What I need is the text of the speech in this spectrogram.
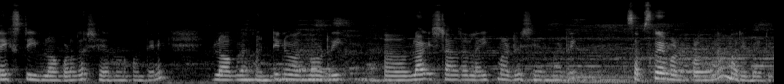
ನೆಕ್ಸ್ಟ್ ಈ ವ್ಲಾಗ್ ಒಳಗೆ ಶೇರ್ ಮಾಡ್ಕೊತೀನಿ. ವ್ಲಾಗ್ನ ಕಂಟಿನ್ಯೂ ಆಗಿ ನೋಡಿರಿ. ವ್ಲಾಗ್ ಇಷ್ಟ ಆದರೆ ಲೈಕ್ ಮಾಡಿರಿ ಶೇರ್ ಮಾಡಿರಿ. ಸಬ್ಸ್ಕ್ರೈಬ್ ಮಾಡ್ಕೊಳ್ಳೋದನ್ನು ಮರಿಬೇಡಿ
